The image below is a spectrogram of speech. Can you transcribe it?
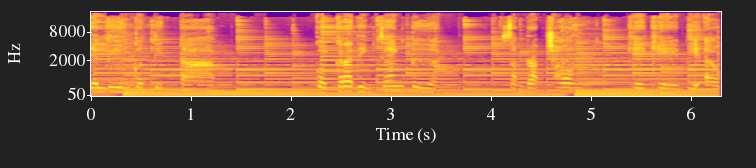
อย่าลืมกดติดตาม กดกระดิ่งแจ้งเตือนสำหรับช่อง KKBL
